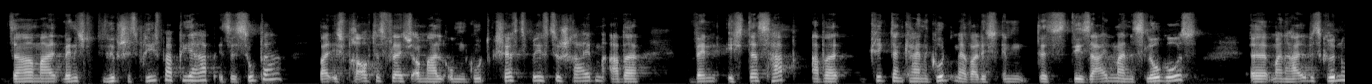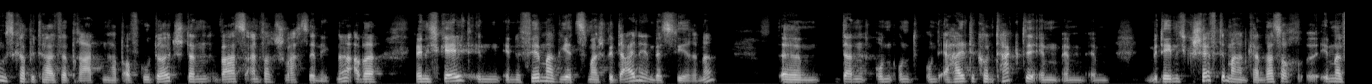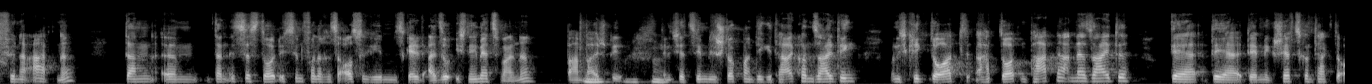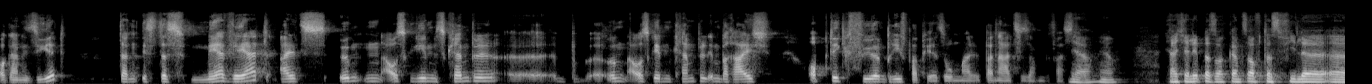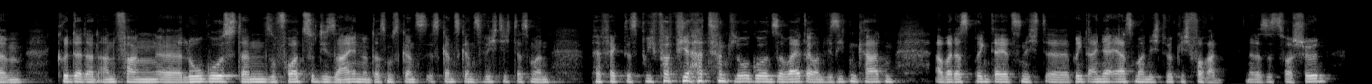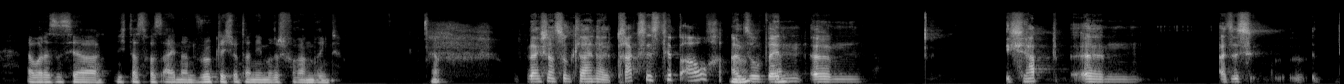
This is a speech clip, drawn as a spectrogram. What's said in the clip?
sagen wir mal, wenn ich ein hübsches Briefpapier habe, ist es super, weil ich brauche das vielleicht auch mal, um einen guten Geschäftsbrief zu schreiben. Aber wenn ich das habe, aber kriege dann keine Kunden mehr, weil ich in das Design meines Logos äh, mein halbes Gründungskapital verbraten habe auf gut Deutsch, dann war es einfach schwachsinnig. Ne? Aber wenn ich Geld in, in eine Firma wie jetzt zum Beispiel deine investiere, ne? Ähm, dann und, und, und erhalte Kontakte, im, im, im, mit denen ich Geschäfte machen kann, was auch immer für eine Art, ne? dann, ähm, dann ist das deutlich sinnvolleres ausgegebenes Geld. Also ich nehme jetzt mal, ne? War ein mhm. Beispiel. Mhm. Wenn ich jetzt nehme die Stockmann Digital Consulting und ich kriege dort, habe dort einen Partner an der Seite, der, der, der mir Geschäftskontakte organisiert, dann ist das mehr wert als irgendein ausgegebenes Krempel, äh, irgendein ausgegebenes Krempel im Bereich Optik für ein Briefpapier, so mal banal zusammengefasst. Ja, ja. Ja, ich erlebe das auch ganz oft, dass viele ähm, Gründer dann anfangen, äh, Logos dann sofort zu designen. Und das muss ganz, ist ganz, ganz wichtig, dass man perfektes Briefpapier hat und Logo und so weiter und Visitenkarten. Aber das bringt ja jetzt nicht, äh, bringt einen ja erstmal nicht wirklich voran. Ne, das ist zwar schön, aber das ist ja nicht das, was einen dann wirklich unternehmerisch voranbringt. Ja. Vielleicht noch so ein kleiner Praxistipp auch. Also mhm, wenn ja. ähm, ich habe, ähm, also es,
